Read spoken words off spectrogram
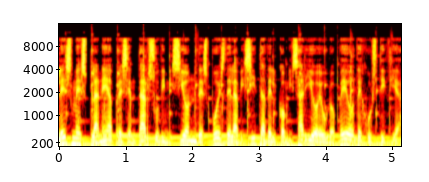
Lesmes planea presentar su dimisión después de la visita del comisario europeo de justicia.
